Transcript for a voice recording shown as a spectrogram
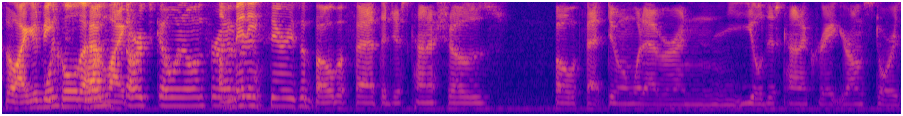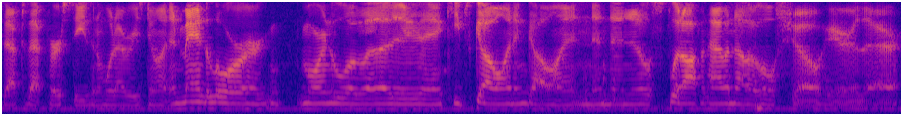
So like it'd be once cool to have like starts going on forever. a mini series of Boba Fett that just kind of shows Boba Fett doing whatever, and you'll just kind of create your own stories after that first season of whatever he's doing. And Mandalore, Mandalore keeps going and going, and then it'll split off and have another little show here or there.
